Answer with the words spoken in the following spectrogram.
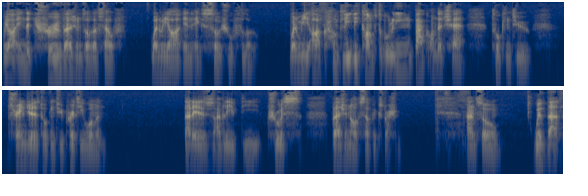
we are in the true versions of ourselves when we are in a social flow. When we are completely comfortable leaning back on the chair, talking to strangers, talking to pretty women that is, I believe, the truest version of self-expression. And so with that,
